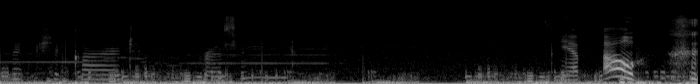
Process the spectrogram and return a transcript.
Membership card. Grocery. Yep. Oh!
